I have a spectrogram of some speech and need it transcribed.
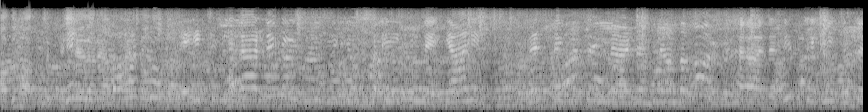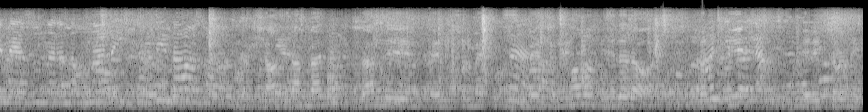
adım attık, bir şeyler yapmaya Daha çok çalışıyoruz. eğitimlilerde mi işsizlik yoksa eğitimde? Yani meslek liselerde falan daha azdır herhalde değil mi? Teknik lise mezunlarında onlarda işsizliğin daha az olduğunu. Şahsen ben ben de endüstri meslek mezunuyum ama bizde de var. Bölüm? elektronik.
